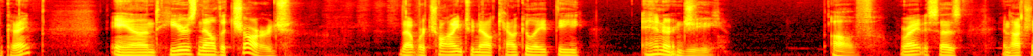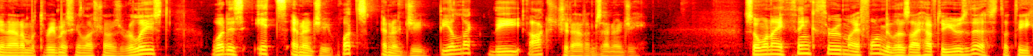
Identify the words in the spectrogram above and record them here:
okay? And here's now the charge that we're trying to now calculate the energy of, right? It says an oxygen atom with three missing electrons released. What is its energy? What's energy? The elect the oxygen atom's energy. So when I think through my formulas, I have to use this, that the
